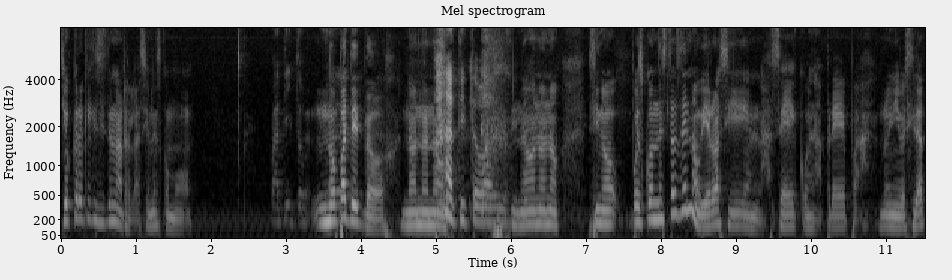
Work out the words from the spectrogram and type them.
yo creo que existen las relaciones como... Patito. No patito, no, no, no. Patito va a decir. No, no, no. Sino, pues cuando estás de noviero así en la seco, en la prepa, en la universidad,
